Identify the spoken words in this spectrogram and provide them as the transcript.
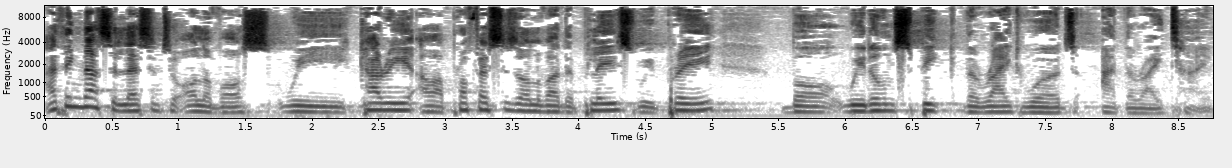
I think that's a lesson to all of us. We carry our prophecies all over the place, we pray, but we don't speak the right words at the right time.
